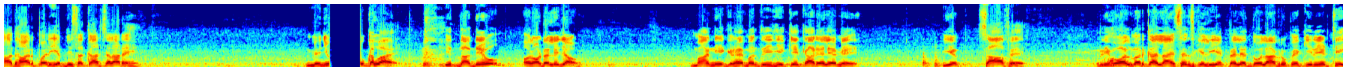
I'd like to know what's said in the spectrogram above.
आधार पर ही अपनी सरकार चला रहे हैं। मेन्यू हुआ है, इतना देव और ऑर्डर ले जाओ। माननीय गृह मंत्री जी के कार्यालय में ये साफ़ है, रिवॉल्वर का लाइसेंस के लिए पहले दो लाख रुपए की रेट थी।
